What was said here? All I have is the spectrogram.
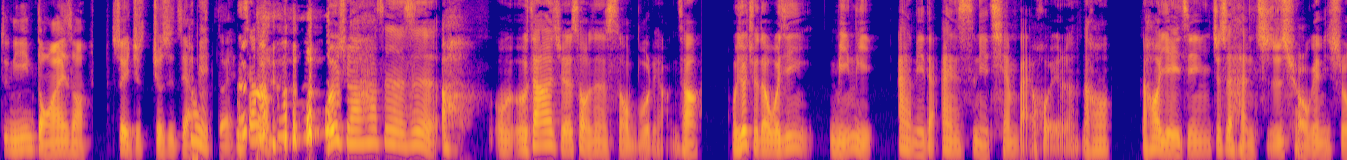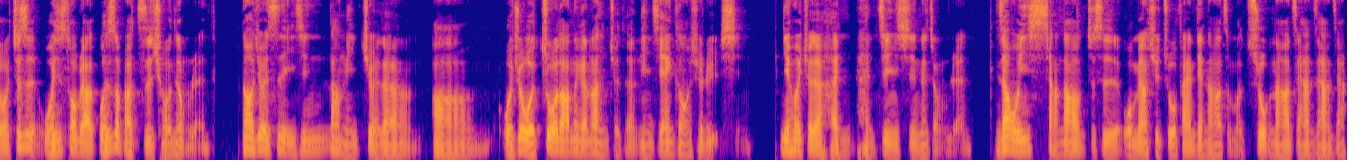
你懂爱吗？所以就就是这样。对，对这样我就觉得他真的是啊。哦我我当时觉得说，我真的受不了，你知道，我就觉得我已经明里暗里的暗示你千百回了，然后，然后也已经就是很直球，跟你说，就是我已经受不了，我是受不了直球那种人，然后我就是已经让你觉得，呃，我觉得我做到那个让你觉得，你今天跟我去旅行，你也会觉得很很尽兴那种人。你知道，我一想到就是我们要去住饭店，然后怎么住，然后怎样怎样怎样，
